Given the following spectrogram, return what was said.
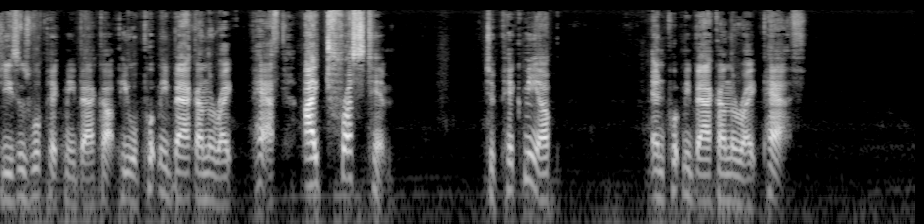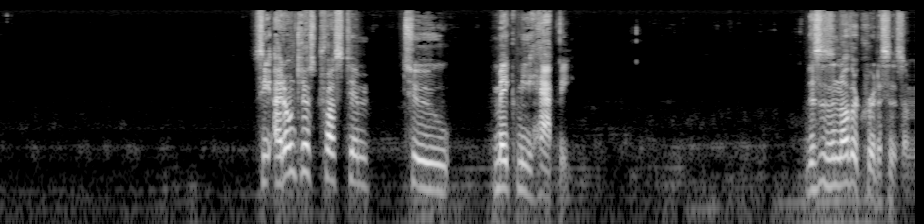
Jesus will pick me back up. He will put me back on the right path. I trust him to pick me up and put me back on the right path. See, I don't just trust him to make me happy. This is another criticism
